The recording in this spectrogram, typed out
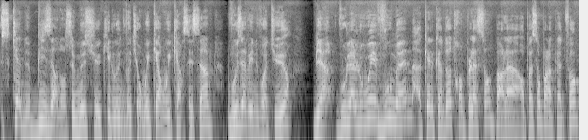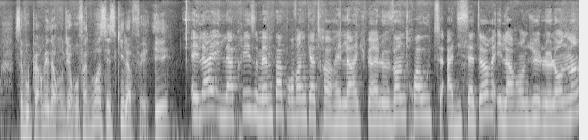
ce qu'il y a de bizarre dans ce monsieur qui loue une voiture Wicar, Wicar c'est simple, vous avez une voiture, bien vous la louez vous-même à quelqu'un d'autre en, passant par la plateforme, ça vous permet d'arrondir vos fins de mois, c'est ce qu'il a fait. Et Et là, il l'a prise même pas pour 24 heures. Il l'a récupérée le 23 août à 17h. Il l'a rendue le lendemain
